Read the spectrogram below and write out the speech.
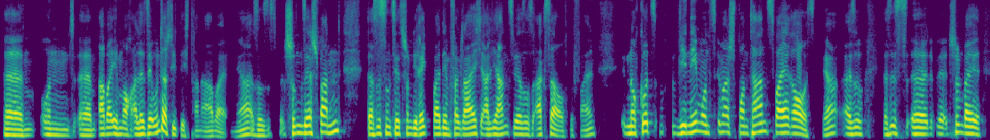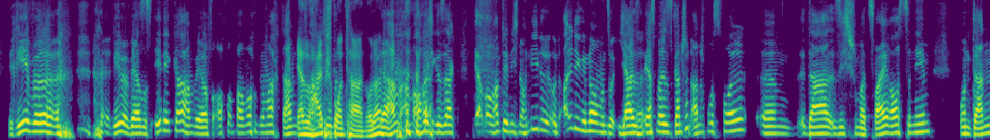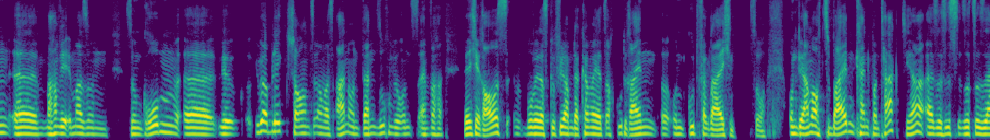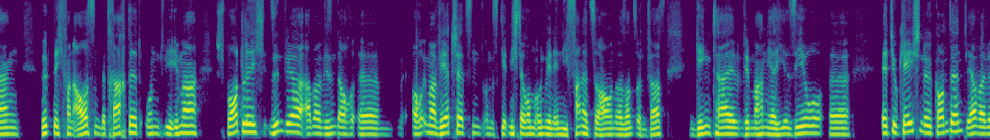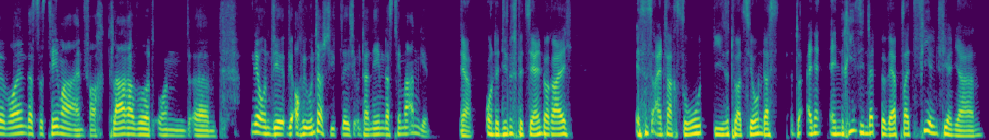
Ähm, und ähm, aber eben auch alle sehr unterschiedlich dran arbeiten. Ja, also es ist schon sehr spannend. Das ist uns jetzt schon direkt bei dem Vergleich Allianz versus AXA aufgefallen. Noch kurz, wir nehmen uns immer spontan zwei raus. Ja, also das ist äh, schon bei Rewe, Rewe versus Edeka haben wir ja auch vor ein paar Wochen gemacht. Da haben, ja, so halb gesagt, spontan, oder? Ja, haben, haben auch welche gesagt, ja, warum habt ihr nicht noch Lidl und Aldi genommen und so? Ja, ja. erstmal ist es ganz schön anspruchsvoll, ähm, da sich schon mal zwei rauszunehmen. Und dann äh, machen wir immer so einen, so einen groben äh, Überblick, schauen uns immer was an und dann suchen wir uns einfach welche raus, wo wir das Gefühl haben, da können wir jetzt auch gut rein äh, und gut vergleichen. So. Und wir haben auch zu beiden keinen Kontakt, ja. Also es ist sozusagen wirklich von außen betrachtet und wie immer sportlich sind wir, aber wir sind auch, äh, auch immer wertschätzend und es geht nicht darum, irgendwen in die Pfanne zu hauen oder sonst irgendwas. Im Gegenteil, wir machen ja hier SEO, äh, Educational Content, ja, weil wir wollen, dass das Thema einfach klarer wird und ähm, ja, und wir, wir auch wie unterschiedlich Unternehmen das Thema angehen. Ja, und in diesem speziellen Bereich ist es einfach so, die Situation, dass eine, einen riesigen Wettbewerb seit vielen, vielen Jahren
